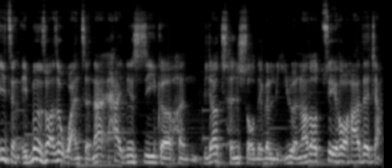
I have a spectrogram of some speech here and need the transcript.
一整也不能说它是完整，那它已经是一个很比较成熟的一个理论，然后到最后他在讲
